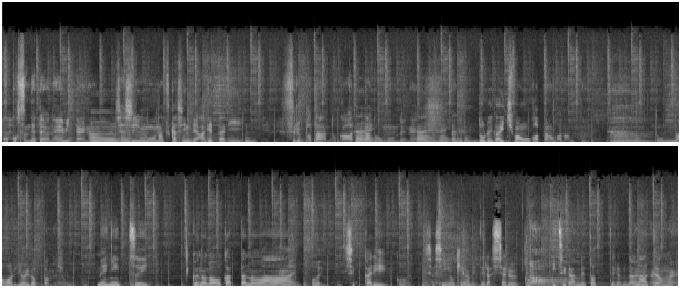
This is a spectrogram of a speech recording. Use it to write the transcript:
ここ住んでたよねみたいなん写真を懐かしんであげたりうん。するパターンとかあったと思うんでね、どどれが一番多かったのかなってどんな割合だったんでしょう？目についくのが多かったのは、うん。こうしっかりこう写真を極めてらっしゃるこう一眼で撮ってるんだなって思って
